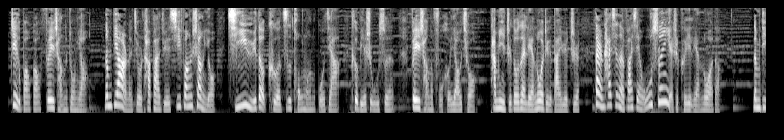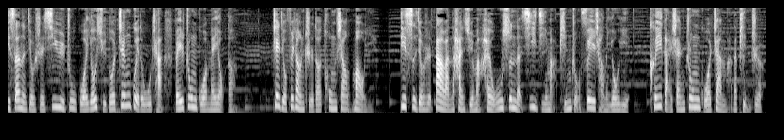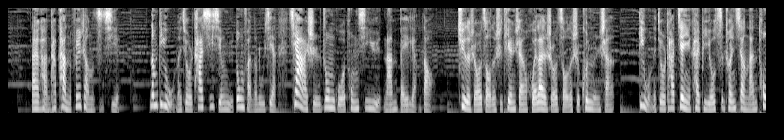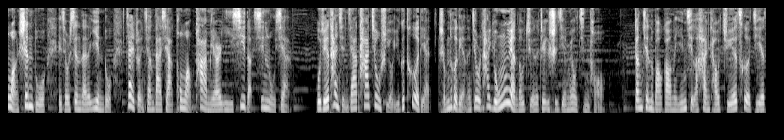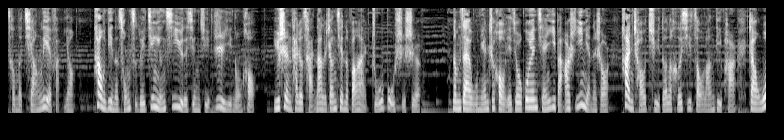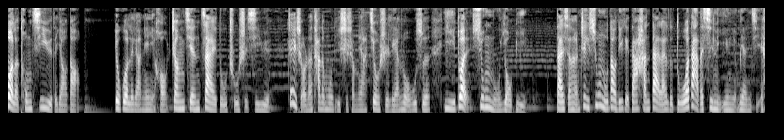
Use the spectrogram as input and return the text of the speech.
这个报告非常的重要。那么第二呢，就是他发觉西方尚有其余的可资同盟的国家，特别是乌孙，非常的符合要求。他们一直都在联络这个大月支，但是他现在发现乌孙也是可以联络的。那么第三呢，就是西域诸国有许多珍贵的物产为中国没有的，这就非常值得通商贸易。第四就是大宛的汗血马，还有乌孙的西极马品种非常的优异，可以改善中国战马的品质。大家看，他看的非常的仔细。那么第五呢，就是他西行与东返的路线，恰是中国通西域南北两道。去的时候走的是天山，回来的时候走的是昆仑山。第五呢，就是他建议开辟由四川向南通往深毒，也就是现在的印度，再转向大夏通往帕米尔以西的新路线。我觉得探险家他就是有一个特点，什么特点呢？就是他永远都觉得这个世界没有尽头。张骞的报告呢，引起了汉朝决策阶层的强烈反应。汉武帝呢，从此对经营西域的兴趣日益浓厚，于是呢，他就采纳了张骞的方案，逐步实施。那么在五年之后，也就是公元前一百二十一年的时候，汉朝取得了河西走廊地盘，掌握了通西域的要道。又过了两年以后，张骞再度出使西域。这时候呢，他的目的是什么呀？就是联络乌孙，以断匈奴右臂。大家想想，这个匈奴到底给大汉带来了多大的心理阴影面积？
